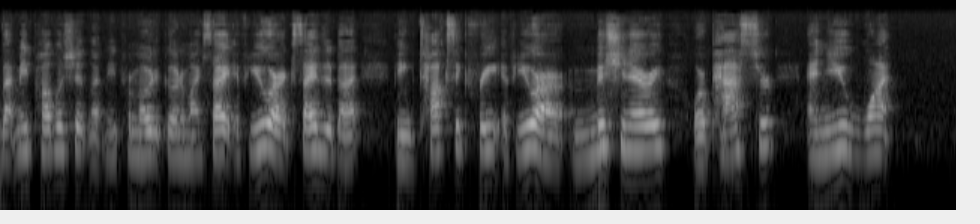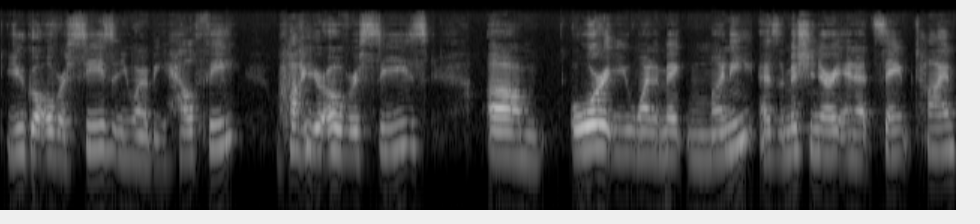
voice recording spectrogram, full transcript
let me publish it, let me promote it. Go to my site. If you are excited about being toxic free, if you are a missionary or a pastor and you want you go overseas and you want to be healthy while you're overseas, um, or you want to make money as a missionary and at the same time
